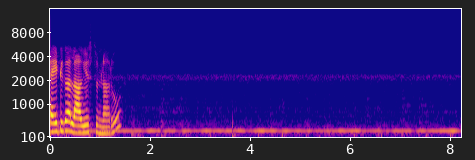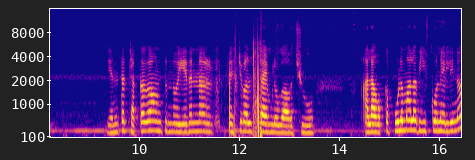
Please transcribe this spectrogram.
టైట్గా లాగేస్తున్నారు. ఎంత చక్కగా ఉంటుందో. ఏదన్నా ఫెస్టివల్స్ టైంలో కావచ్చు అలా ఒక్క పూలమాల తీసుకొని వెళ్ళినా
